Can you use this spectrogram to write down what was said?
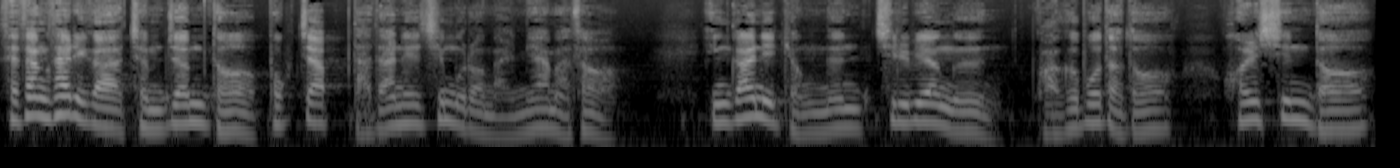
세상살이가 점점 더 복잡 다단해짐으로 말미암아서 인간이 겪는 질병은 과거보다도 훨씬 더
